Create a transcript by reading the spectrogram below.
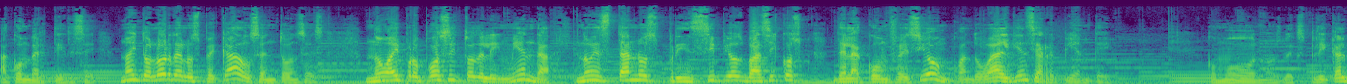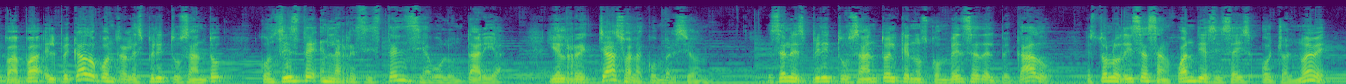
a convertirse. No hay dolor de los pecados entonces, no hay propósito de la enmienda, no están los principios básicos de la confesión cuando alguien se arrepiente. Como nos lo explica el Papa, el pecado contra el Espíritu Santo consiste en la resistencia voluntaria y el rechazo a la conversión. Es el Espíritu Santo el que nos convence del pecado. Esto lo dice San Juan 16, 8 al 9.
